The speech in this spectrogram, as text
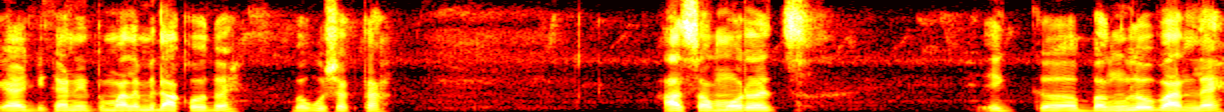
या ठिकाणी तुम्हाला मी दाखवतो आहे बघू शकता. हा समोरच एक बंगलो बांधला आहे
